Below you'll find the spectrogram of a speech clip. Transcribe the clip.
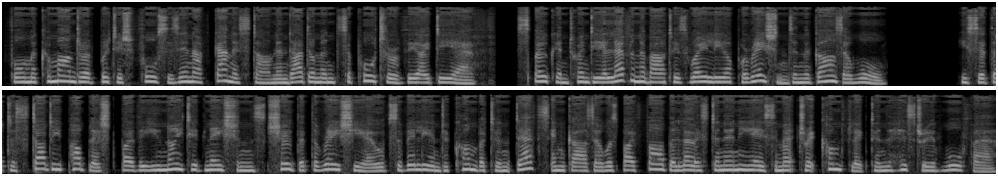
former commander of British forces in Afghanistan and adamant supporter of the IDF, spoke in 2011 about Israeli operations in the Gaza war. He said that a study published by the United Nations showed that the ratio of civilian to combatant deaths in Gaza was by far the lowest in any asymmetric conflict in the history of warfare.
